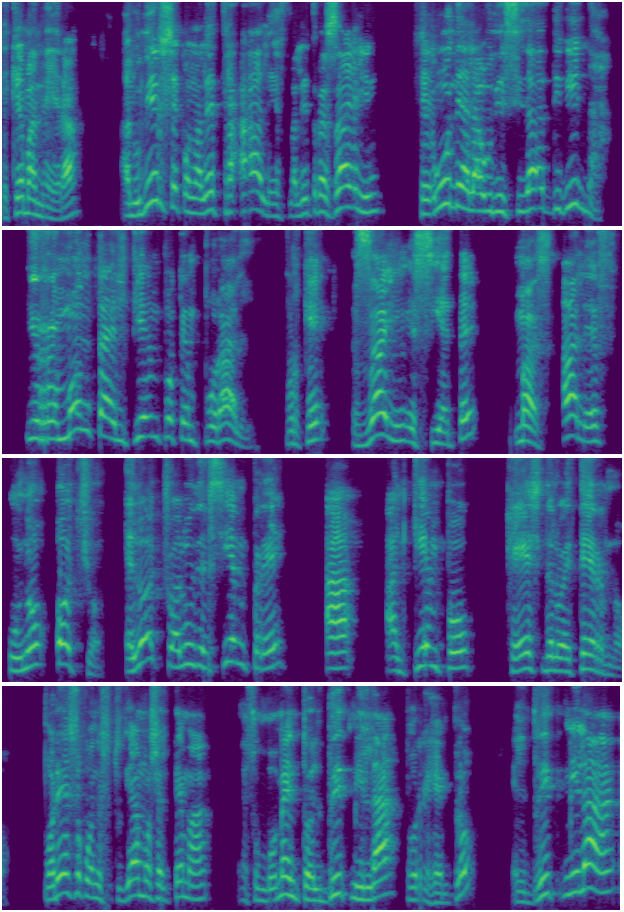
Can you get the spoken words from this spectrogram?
¿De qué manera? Al unirse con la letra Aleph, la letra Zayin, se une a la unicidad divina y remonta el tiempo temporal, porque Zayin es 7 más Aleph 1, 8. El 8 alude siempre a, al tiempo que es de lo eterno. Por eso cuando estudiamos el tema en su momento, el Brit Milá, por ejemplo, el Brit Milá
